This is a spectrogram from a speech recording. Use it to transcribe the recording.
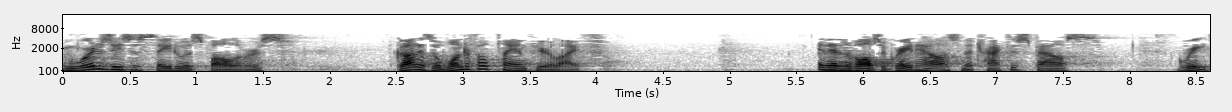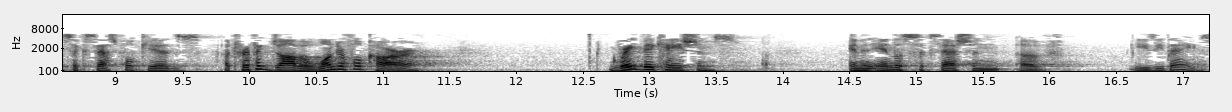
And where does Jesus say to his followers, God has a wonderful plan for your life? And that involves a great house, an attractive spouse, great successful kids, a terrific job, a wonderful car, great vacations, and an endless succession of easy days.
